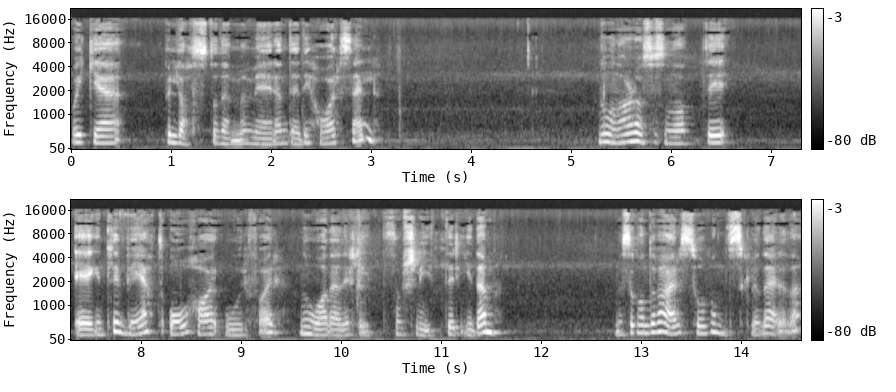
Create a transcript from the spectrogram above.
og ikke belaste dem med mer enn det de har selv. Noen har det også sånn at de egentlig vet og har ord for noe av det de sliter, som sliter i dem. Men så kan det være så vanskelig å dele det.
